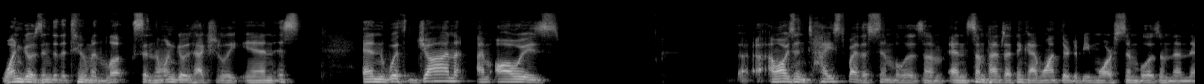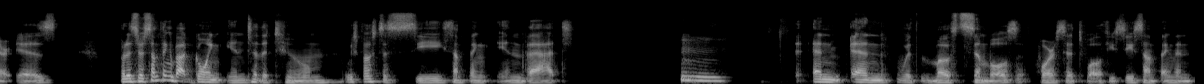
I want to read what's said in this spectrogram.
one goes into the tomb and looks and the one goes actually in. It's, and with John, I'm always, uh, I'm always enticed by the symbolism. And sometimes I think I want there to be more symbolism than there is. But is there something about going into the tomb? Are we supposed to see something in that? Mm. And and with most symbols, of course, it's well, if you see something, then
